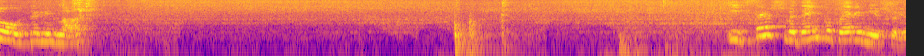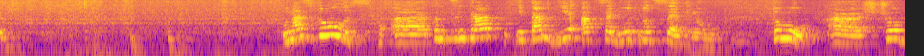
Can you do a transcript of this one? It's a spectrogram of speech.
соус деміглас. І все швиденько перемішую. У нас соус е, концентрат, і там є абсолютно все в ньому. Тому, е, щоб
